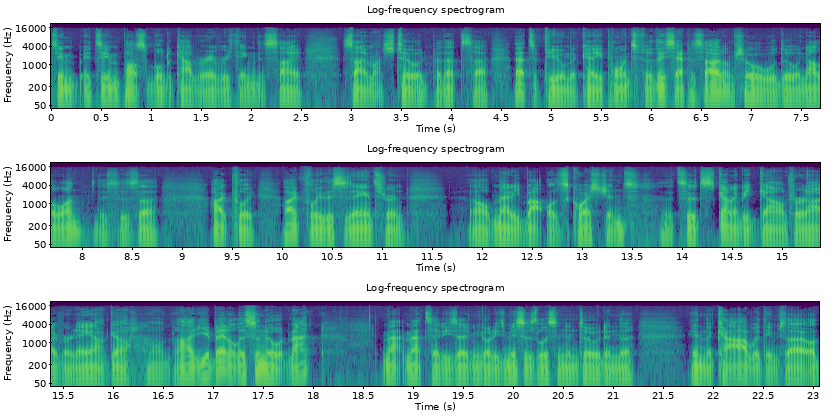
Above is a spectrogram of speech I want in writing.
it's it's impossible to cover everything. There's so so much to it, but that's uh, that's a few of my key points for this episode. I'm sure we'll do another one. This is uh, hopefully hopefully this is answering old Matty Butler's questions. It's it's going to be going for an over an hour. God, oh, uh, you better listen to it, Matt. Matt Matt said he's even got his missus listening to it in the in the car with him. So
